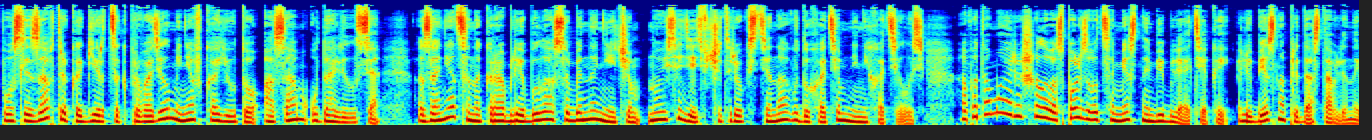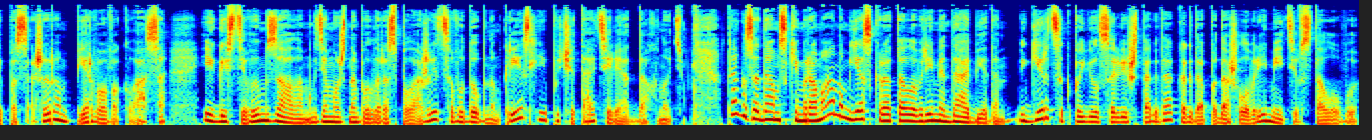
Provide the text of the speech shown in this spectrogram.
После завтрака герцог проводил меня в каюту, а сам удалился. Заняться на корабле было особенно нечем, но и сидеть в четырех стенах в духоте мне не хотелось. А потому я решила воспользоваться местной библиотекой, любезно предоставленной пассажирам первого класса, и гостевым залом, где можно было расположиться в удобном кресле и почитать или отдохнуть. Так за дамским романом я скоротала время до обеда. Герцог появился лишь тогда, когда подошло время идти в столовую.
